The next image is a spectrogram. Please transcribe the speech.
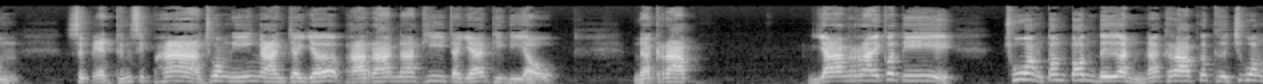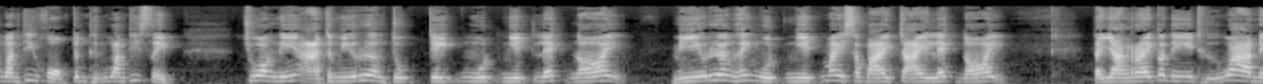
น 11 ถึง 15 ช่วงนี้งานจะเยอะภาระหน้าที่จะแยะทีเดียวนะครับ อย่างไรก็ดี ช่วงต้นต้นเดือนนะครับ ก็คือช่วงวันที่ 6 จนถึงวันที่ 10 ช่วงนี้อาจจะมีเรื่องจุกจิกหงุดหงิดเล็กน้อย มีเรื่องให้หงุดหงิดไม่สบายใจเล็กน้อย แต่อย่างไรก็ดีถือว่าใน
